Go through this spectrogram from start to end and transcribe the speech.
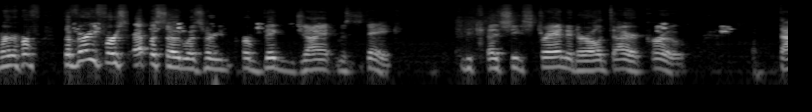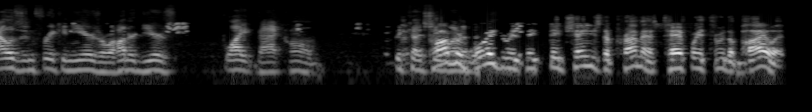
Her, her, the very first episode was her her big giant mistake because she stranded her entire crew, thousand freaking years or hundred years flight back home because she problem wanted with Voyager is they, they changed the premise halfway through the pilot.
